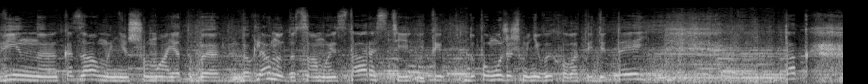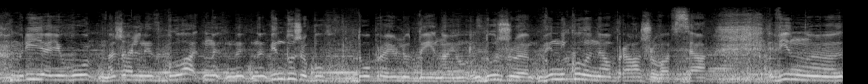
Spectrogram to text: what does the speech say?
Він казав мені, що ма, тебе догляну до самої старості, і ти допоможеш мені виховати дітей. Так, мрія його, на жаль, не збула. Він дуже був доброю людиною. Дуже він ніколи не ображувався. Він е,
